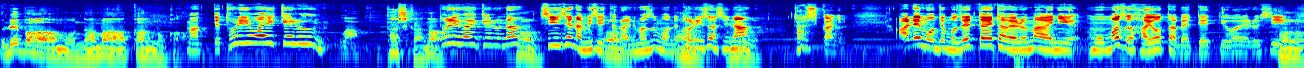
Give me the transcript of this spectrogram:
レバーも生あかんのか、待って鳥はいけるんわ。確かな。鳥はいけるな、うん。新鮮な店行ったらありますもんね、うん。鳥刺しな、うん。確かに。あれもでも絶対食べる前にもうまず「はよ食べて」って言われるし、うん。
